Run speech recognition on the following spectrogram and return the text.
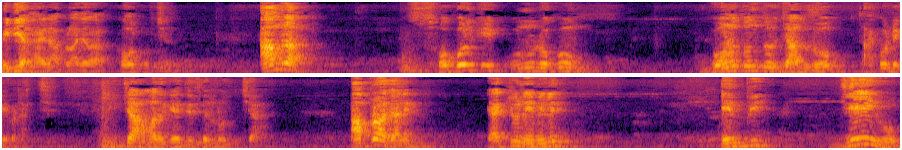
মিডিয়া ভাইরা, আপনারা যারা খবর করছেন। আমরা সকলকে কোনো রকম গণতন্ত্র যার লোক তাকেও ডেকে পাঠাচ্ছে। এটা আমাদের কাছে দেশের লজ্জা। আপনারা জানেন, একজন এমএলএ এমপি যেই হোক,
